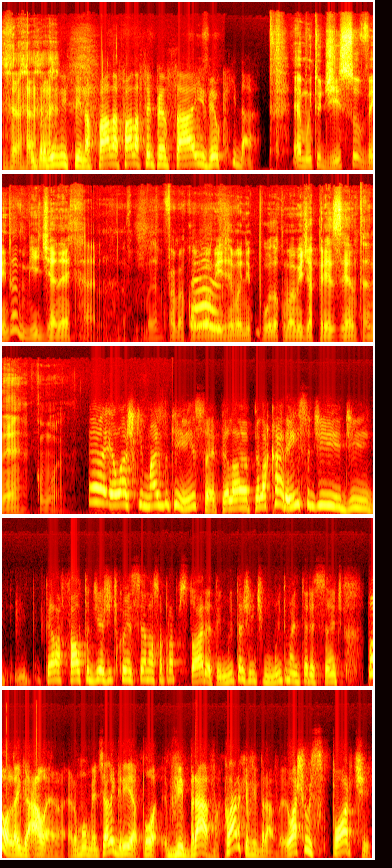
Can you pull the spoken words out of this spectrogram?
O improviso ensina. Fala, fala sem pensar e vê o que, que dá. É, muito disso vem da mídia, né, cara? A forma como é. a mídia manipula, como a mídia apresenta, né? Como é, eu acho que mais do que isso, é pela, pela carência de, de. pela falta de a gente conhecer a nossa própria história. Tem muita gente muito mais interessante. Pô, legal, era, era um momento de alegria. Pô, vibrava? Claro que vibrava. Eu acho o esporte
